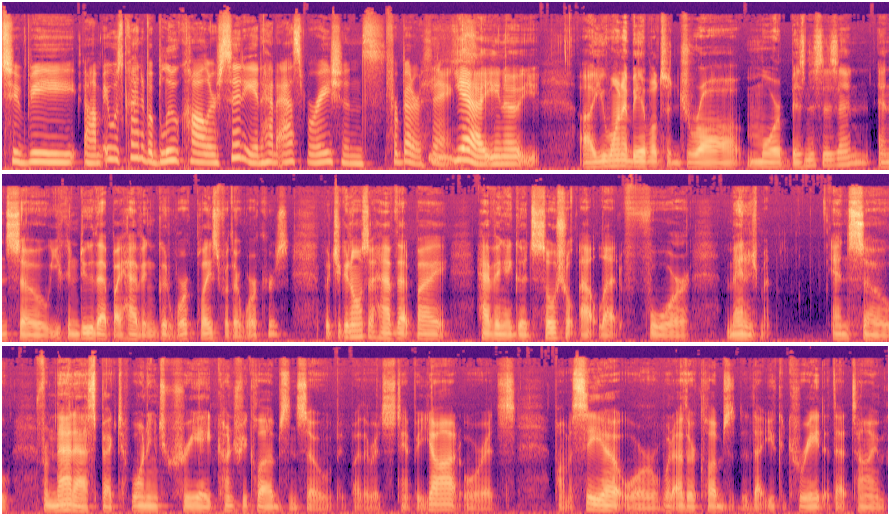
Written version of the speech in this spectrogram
to be, um, it was kind of a blue collar city and had aspirations for better things. Yeah, you know, you, uh, you want to be able to draw more businesses in, and so you can do that by having a good workplace for their workers, but you can also have that by having a good social outlet for management. And so, from that aspect, wanting to create country clubs, and so whether it's Tampa Yacht or it's Palma Ceia or what other clubs that you could create at that time,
